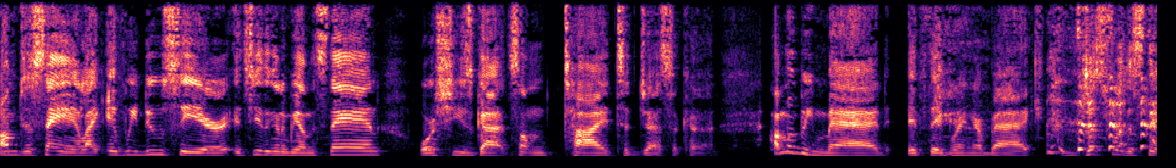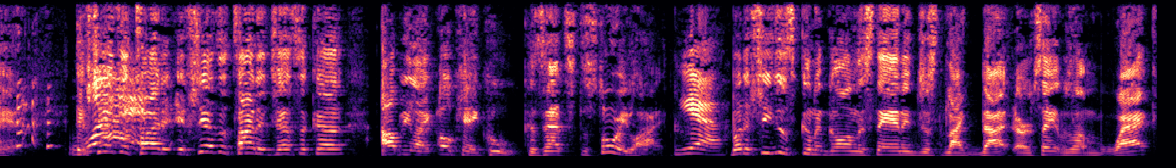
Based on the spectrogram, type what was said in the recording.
I'm just saying, like, if we do see her, it's either going to be on the stand or she's got something tied to Jessica. I'm gonna be mad if they bring her back just for the stand. If she has a What? tie to, if she has a tie to Jessica, I'll be like, okay, cool, because that's the storyline. Yeah. But if she's just gonna go on the stand and just like not or say something whack,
